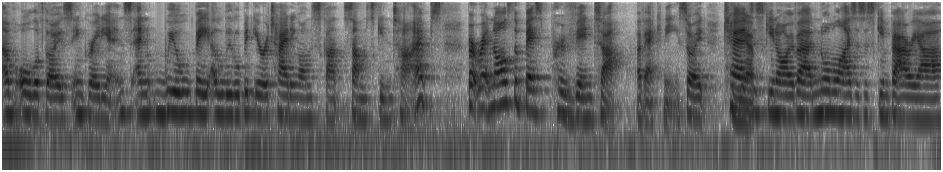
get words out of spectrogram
of all of those ingredients and will be a little bit irritating on some skin types. But retinol is the best preventer of acne. So it turns yep. the skin over, normalizes the skin barrier,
